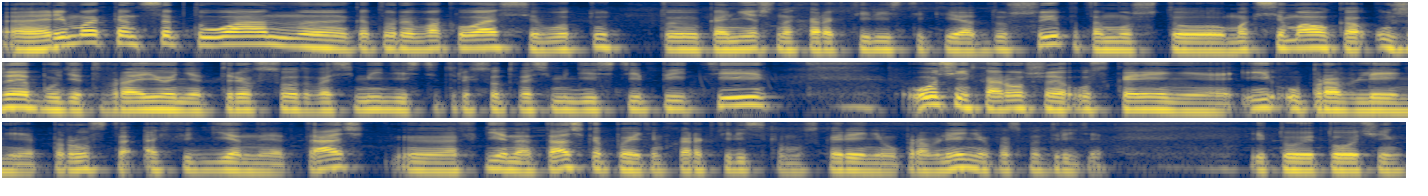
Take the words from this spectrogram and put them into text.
Rimac Concept One, который в А-классе, вот тут, конечно, характеристики от души, потому что максималка уже будет в районе 380-385. Очень хорошее ускорение и управление. Просто офигенная, тач, офигенная тачка по этим характеристикам ускорения и управления. Посмотрите. И то, и то очень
